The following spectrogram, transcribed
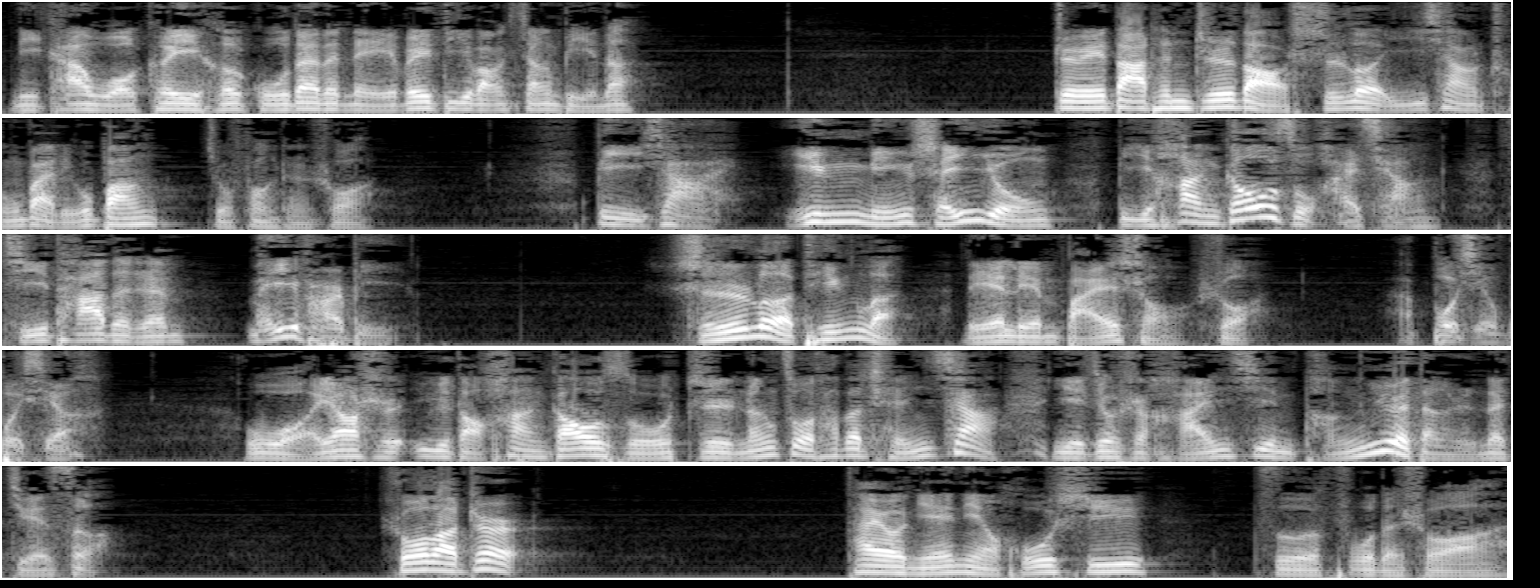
你看，我可以和古代的哪位帝王相比呢？”这位大臣知道石勒一向崇拜刘邦，就奉承说：“陛下英明神勇，比汉高祖还强，其他的人没法比。”石勒听了，连连摆手说：“啊，不行不行！我要是遇到汉高祖，只能做他的臣下，也就是韩信、彭越等人的角色。”说到这儿。他又捻捻胡须，自负的说：“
